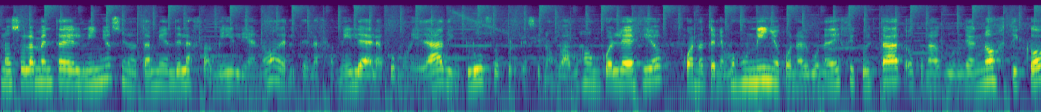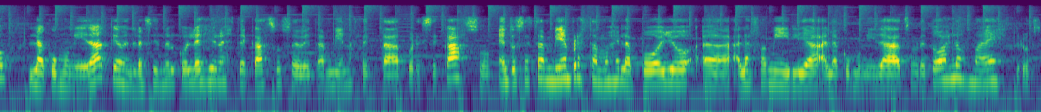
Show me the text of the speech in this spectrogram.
no solamente del niño, sino también de la familia, ¿no? de, de la familia, de la comunidad incluso, porque si nos vamos a un colegio, cuando tenemos un niño con alguna dificultad o con algún diagnóstico, la comunidad que vendrá siendo el colegio en este caso se ve también afectada por ese caso. Entonces también prestamos el apoyo eh, a, la familia, a la comunidad, sobre todo a los maestros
